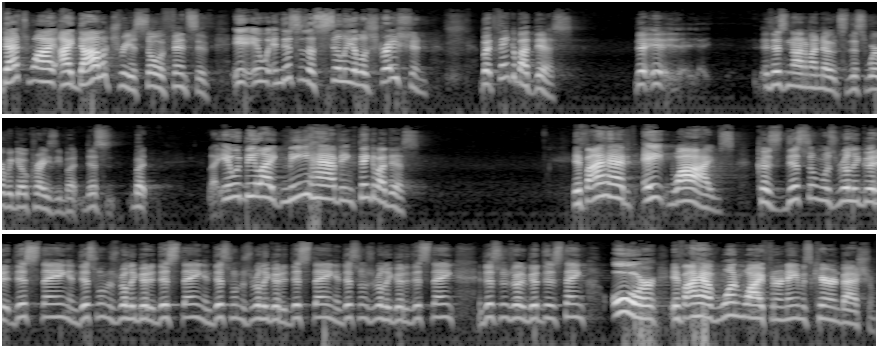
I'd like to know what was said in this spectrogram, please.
that's why idolatry is so offensive. It, it, and this is a silly illustration, but think about this. It, this is not in my notes. This is where we go crazy, but this, but it would be like me having. Think about this. If I had eight wives, because this one was really good at this thing, and this one was really good at this thing, and this one was really good at this thing, and this one was really good at this thing, and this one's really good at this thing, or if I have one wife and her name is Karen Basham.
